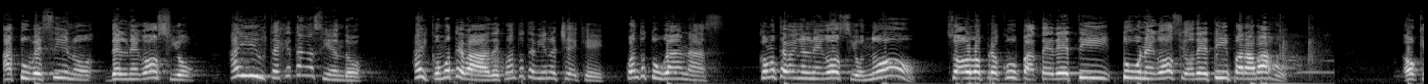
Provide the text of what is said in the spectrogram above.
a tu vecino del negocio, ay, ¿ustedes qué están haciendo? Ay, ¿cómo te va? ¿De cuánto te viene el cheque? ¿Cuánto tú ganas? ¿Cómo te va en el negocio? No, solo preocúpate de ti, tu negocio, de ti para abajo. Ok,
